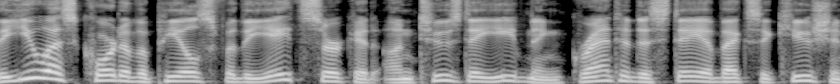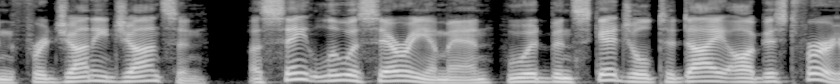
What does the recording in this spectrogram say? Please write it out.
The U.S. Court of Appeals for the Eighth Circuit on Tuesday evening granted a stay of execution for Johnny Johnson, a St. Louis area man who had been scheduled to die August 1.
